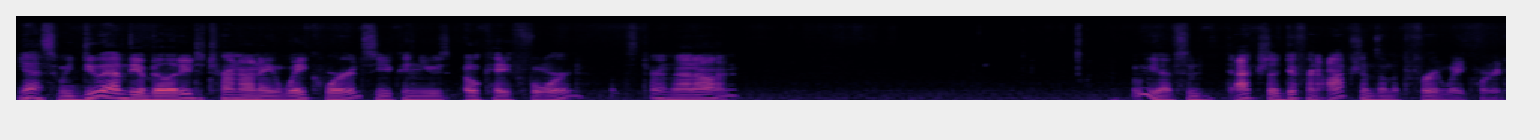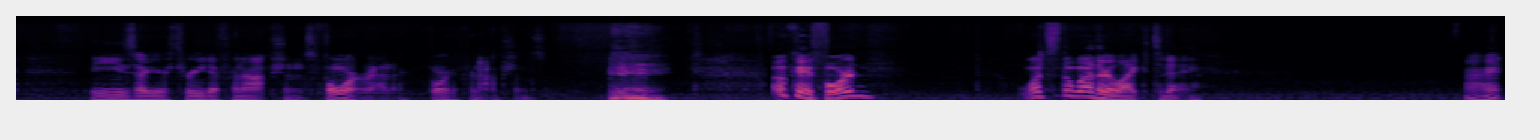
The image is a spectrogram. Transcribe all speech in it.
Yes, we do have the ability to turn on a wake word, so you can use OK Ford. Let's turn that on. Ooh, you have some actually different options on the preferred wake word. These are your three different options. Four, rather. Four different options. okay, Ford. What's the weather like today? All right.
